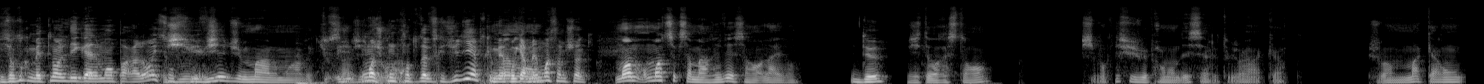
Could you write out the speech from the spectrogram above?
Et surtout que maintenant, légalement parlant, ils sont suivis. j'ai du mal, moi, avec tout ça. Moi, je mal. comprends tout à fait ce que tu dis, hein, parce que mais regarde, même moi, ça me choque. Moi, moi, tu sais que ça m'est arrivé, ça, en live. Deux. J'étais au restaurant. Je dis, bon, qu'est-ce que je vais prendre en dessert et tout, je la carte. Je vois macaron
